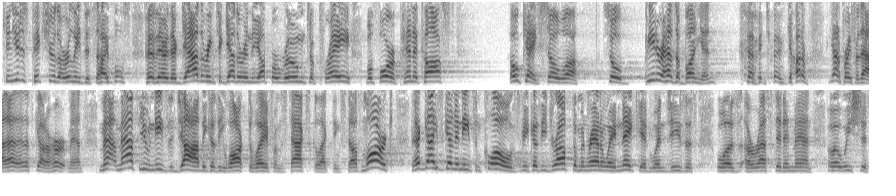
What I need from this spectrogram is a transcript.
can you just picture the early disciples? They're, they're gathering together in the upper room to pray before Pentecost. Okay, so, uh, so Peter has a bunion. gotta, gotta pray for that. that has gotta hurt, man. Ma- Matthew needs a job because he walked away from his tax collecting stuff. Mark, that guy's gonna need some clothes because he dropped them and ran away naked when Jesus was arrested. And man, uh, we should,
